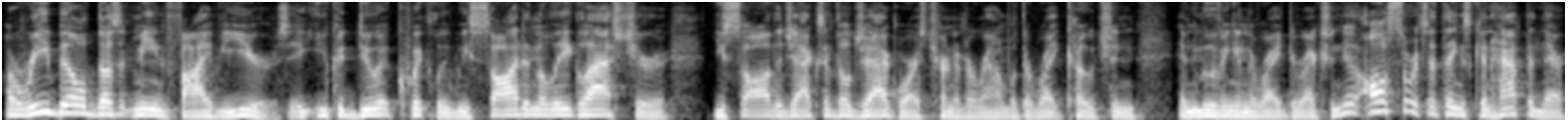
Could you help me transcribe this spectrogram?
a rebuild doesn't mean five years. It- you could do it quickly. We saw it in the league last year. You saw the Jacksonville Jaguars turn it around with the right coach and, and moving in the right direction. You know, all sorts of things can happen there.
